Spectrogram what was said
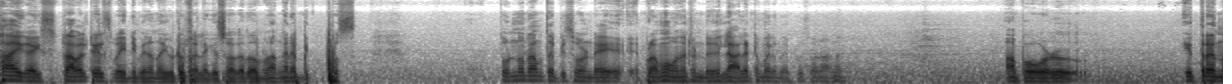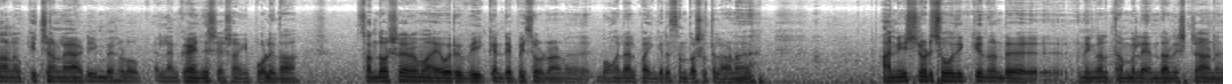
Hi guys travel tales by Nibin എന്ന യൂട്യൂബ് ചാനലിലേക്ക് സ്വാഗതം. അങ്ങനെ ബിഗ് ബോസ് തൊണ്ണൂറാമത്തെ എപ്പിസോഡിന്റെ പ്രമോ വന്നിട്ടുണ്ട്. ലാലട്ടം വരുന്ന എപ്പിസോഡാണ് അപ്പോൾ ഇത്രയും നാളും കിച്ചണിലെ അടിയും ബഹളവും എല്ലാം കഴിഞ്ഞ ശേഷം ഇപ്പോൾ ഇതാ സന്തോഷകരമായ ഒരു വീക്കെൻഡ് എപ്പിസോഡാണ് മോഹൻലാൽ ഭയങ്കര സന്തോഷത്തിലാണ്. അനീഷിനോട് ചോദിക്കുന്നുണ്ട് നിങ്ങൾ തമ്മിൽ എന്താണ് ഇഷ്ടമാണ്?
